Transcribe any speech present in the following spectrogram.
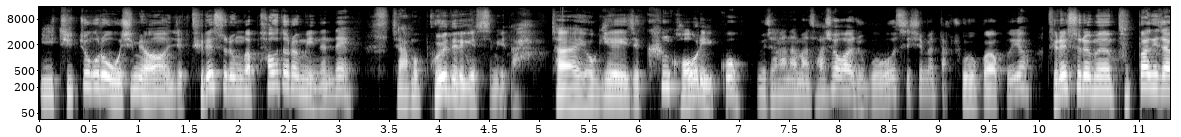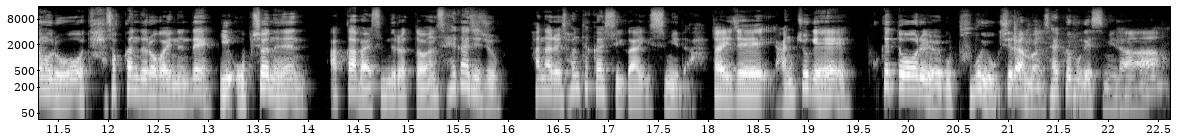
이 뒤쪽으로 오시면 이제 드레스룸과 파우더룸이 있는데 제가 한번 보여드리겠습니다. 자, 여기에 이제 큰 거울이 있고 의자 하나만 사셔가지고 쓰시면 딱 좋을 것 같고요. 드레스룸은 붙박이장으로 다섯 칸 들어가 있는데 이 옵션은 아까 말씀드렸던 세 가지 중 하나를 선택할 수가 있습니다. 자, 이제 안쪽에 포켓도어를 열고 부부 욕실을 한번 살펴보겠습니다.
